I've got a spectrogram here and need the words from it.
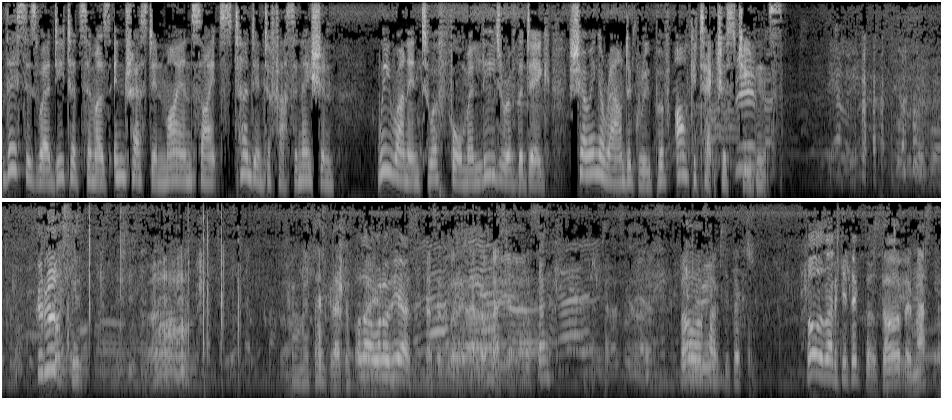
This is where Dieter Zimmer's interest in Mayan sites turned into fascination. We run into a former leader of the dig, showing around a group of architecture students. Hola, buenos días. Gracias por el salón, maestro. ¿Cómo están? Todos arquitectos. Todos arquitectos. Todos de máster.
